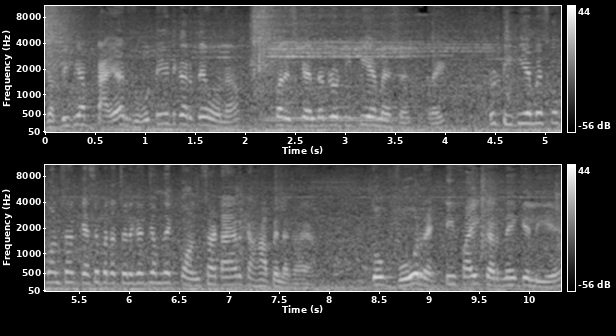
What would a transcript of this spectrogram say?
जब भी आप टायर रोटेट करते हो ना, पर इसके अंदर जो टी पी एम एस है राइट तो टी पी एम एस को कौन सा, कैसे पता चलेगा कि हमने कौन सा टायर कहाँ पे लगाया? तो वो रेक्टिफाई करने के लिए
